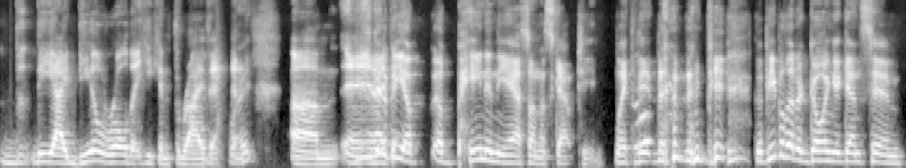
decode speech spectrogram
the, the, ideal role that he can thrive in. Right. Um, and, He's going to be a, a, pain in the ass on the scout team. Like the, the, the, the, people that are going against him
